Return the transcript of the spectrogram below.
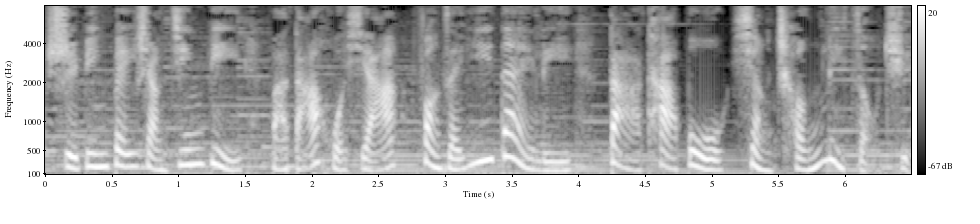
士兵背上金币，把打火匣放在衣袋里，大踏步向城里走去。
